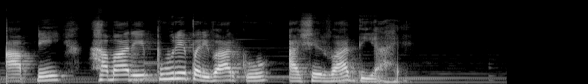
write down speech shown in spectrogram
आपने हमारे पूरे परिवार को आशीर्वाद दिया है।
